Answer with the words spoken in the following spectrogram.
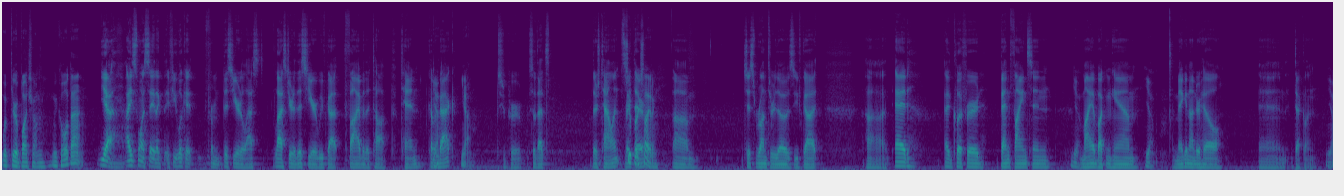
whip through a bunch of them. We cool with that? Yeah, I just want to say, like, if you look at from this year to last last year to this year, we've got five of the top ten coming Yeah. back. Yeah. Super. So that's there's talent. Super right there. exciting. Um, just run through those. You've got uh, Ed, Ed Clifford, Ben Feinson, Yeah. Maya Buckingham, Yeah. Megan Underhill, and Declan. Yeah.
